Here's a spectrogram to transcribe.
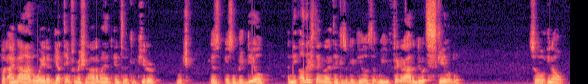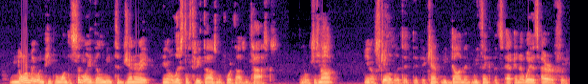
but I now have a way to get the information out of my head into the computer, which is, is a big deal and the other thing that I think is a big deal is that we figured out how to do it scalably. So, you know, normally when people want to simulate, they'll need to generate, you know, a list of 3,000 or 4,000 tasks, you know, which is not, you know, scalable. It, it, it can't be done and we think that's in a way that's error free.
